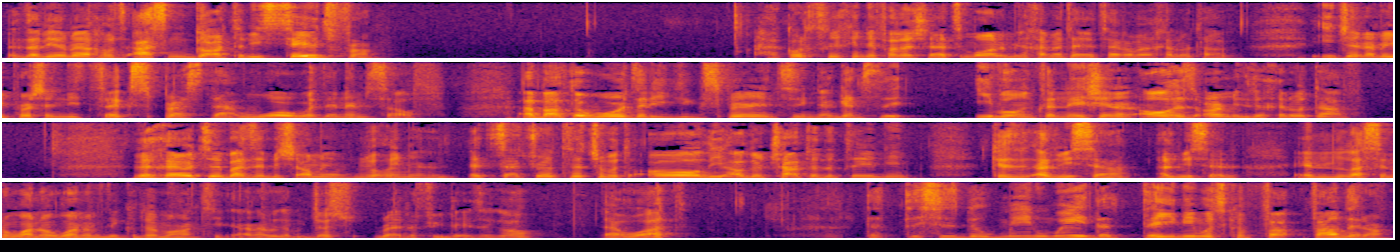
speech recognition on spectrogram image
that David HaMelech was asking God to be saved from. Each and every person needs to express that war within himself about the wars that he's experiencing against the evil inclination and all his armies, etc., etc., with all the other chapters of the Tehillim. Because as we said, as we said in lesson 101 of Likutei Moharan that we just read a few days ago, that what? That this is the main way that Tehillim was founded on.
